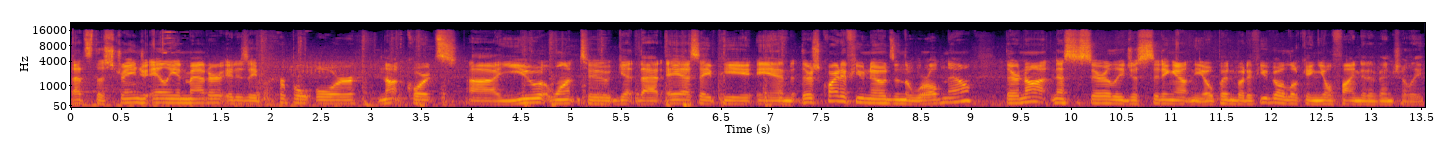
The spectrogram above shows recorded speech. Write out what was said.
That's the strange alien matter. It is a purple ore, not quartz. Uh, you want to get that ASAP, and there's quite a few nodes in the world now. They're not necessarily just sitting out in the open, but if you go looking, you'll find it eventually.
